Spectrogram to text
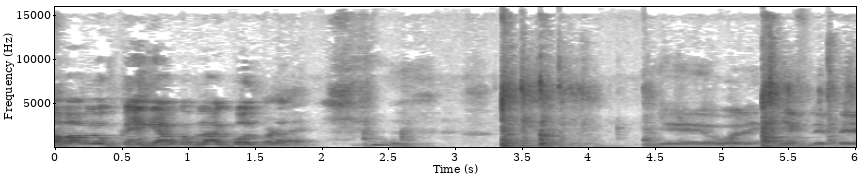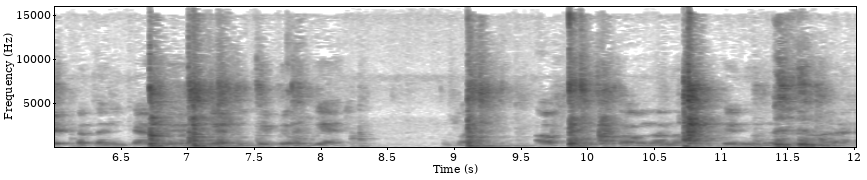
अब आप लोग कहेंगे आपका ब्लॉग बहुत बड़ा है। ये हो रही है फ्लिप पे पता नहीं क्या पे हो गया टुके पे हो गया है। बस अब इसका होना ना होते नहीं नज़र आ रहा है।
